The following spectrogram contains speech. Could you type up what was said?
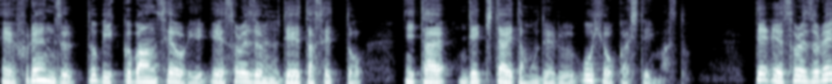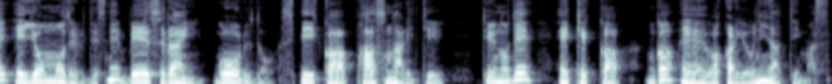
えフレンズとビッグバンセオリー、えそれぞれのデータセットにで鍛えたモデルを評価していますと。で、えそれぞれ4モデルですね。ベースライン、ゴールド、スピーカー、パーソナリティっていうので、え結果が、えわかるようになっています。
